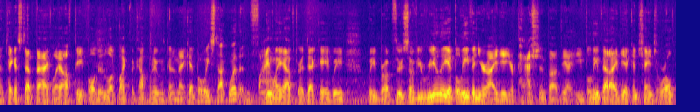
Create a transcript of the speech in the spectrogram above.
know, take a step back, lay off people. Didn't look like the company was going to make it, but we stuck with it. And finally, after a decade, we, we broke through. So if you really believe in your idea, you're passionate about the idea, you believe that idea can change the world,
